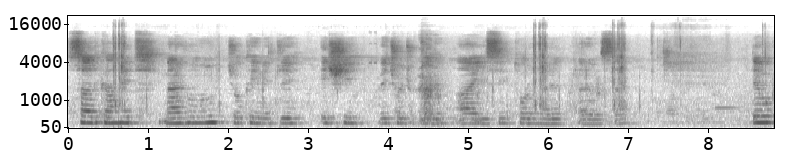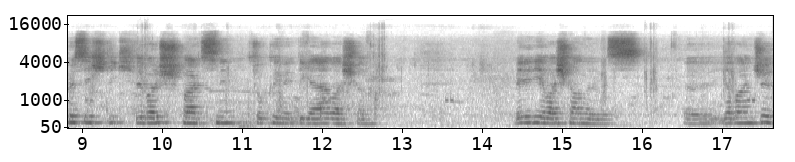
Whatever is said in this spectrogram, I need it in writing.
Sadık Ahmet merhumun çok kıymetli eşi ve çocukları, ailesi, torunları aramızda. Demokrasi, Eşitlik ve Barış Partisi'nin çok kıymetli genel başkanı, belediye başkanlarımız, e, yabancı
